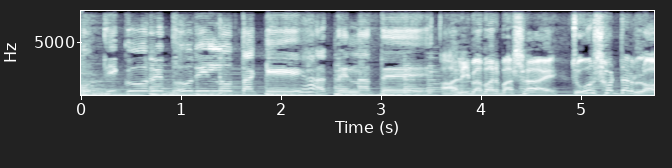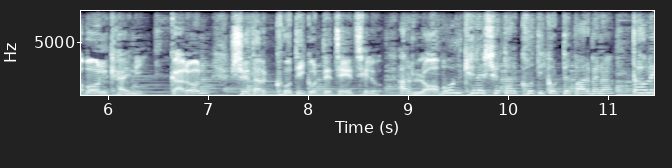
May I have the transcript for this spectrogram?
বুদ্ধি করে ধরিল তাকে। হাতে নাতে। আলি বাবার বাসায় চোর সর্দার লবণ খায়নি কারণ সে তার ক্ষতি করতে চেয়েছিল। আর লবণ খেলে সে তার ক্ষতি করতে পারবে না। তাহলে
